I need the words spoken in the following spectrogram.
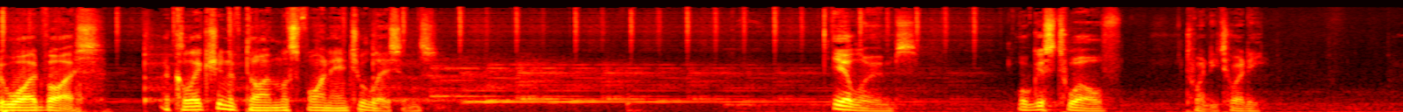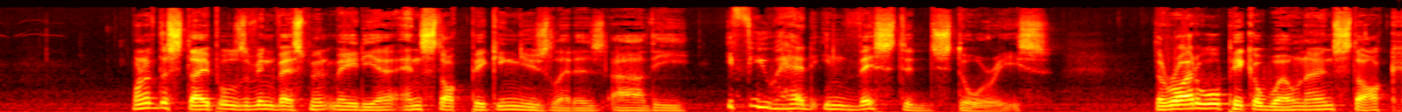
to Why Advice, a collection of timeless financial lessons. Heirlooms, August 12, 2020. One of the staples of investment media and stock picking newsletters are the if you had invested stories. The writer will pick a well known stock,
